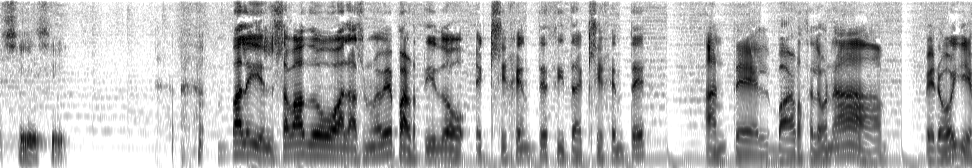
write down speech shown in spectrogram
sí, sí. Vale, y el sábado a las 9, partido exigente, cita exigente ante el Barcelona. Pero oye,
